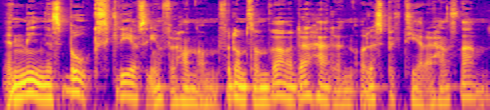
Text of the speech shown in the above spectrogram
En minnesbok skrevs inför honom för de som vördar Herren och respekterar hans namn.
